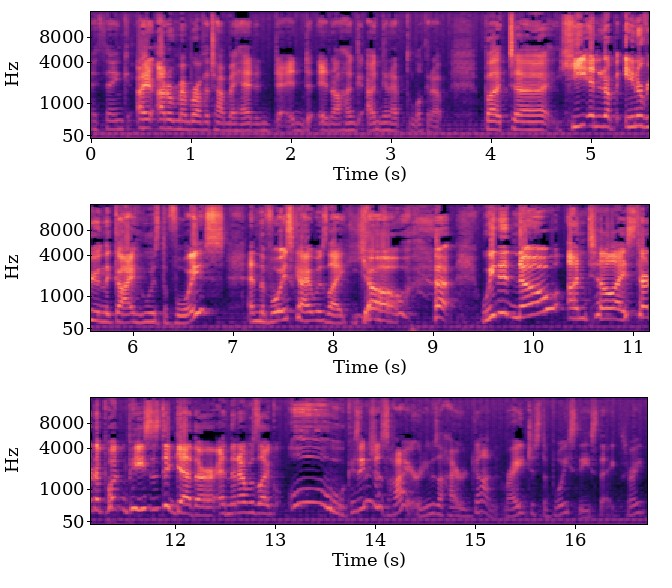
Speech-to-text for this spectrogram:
i think i, I don't remember off the top of my head and, and, and i'm I'm gonna have to look it up but uh he ended up interviewing the guy who was the voice and the voice guy was like yo we didn't know until i started putting pieces together and then i was like ooh because he was just hired he was a hired gun right just to voice these things right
